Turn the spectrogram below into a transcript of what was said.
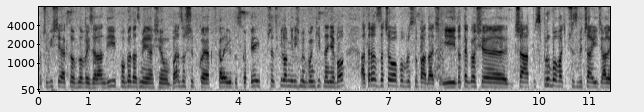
Oczywiście jak to w Nowej Zelandii, pogoda zmienia się bardzo szybko jak w kalejdoskopie i przed chwilą mieliśmy błękitne niebo, a teraz zaczęło po prostu padać i do tego się trzeba spróbować przyzwyczaić, ale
